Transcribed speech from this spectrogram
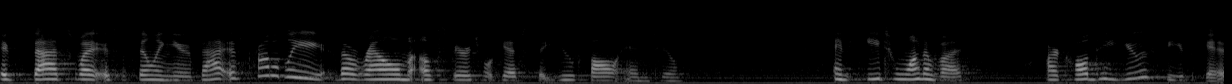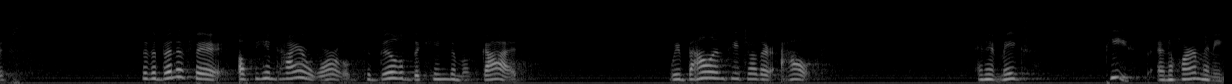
If that's what is fulfilling you, that is probably the realm of spiritual gifts that you fall into. And each one of us are called to use these gifts for the benefit of the entire world, to build the kingdom of God. We balance each other out. And it makes peace and harmony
